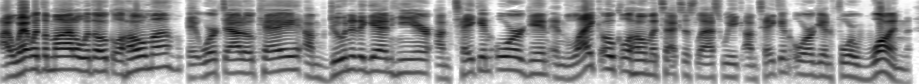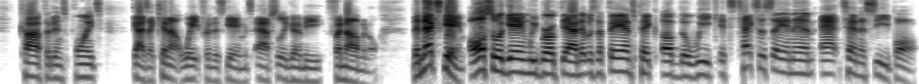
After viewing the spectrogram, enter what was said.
I went with the model with Oklahoma. It worked out okay. I'm doing it again here. I'm taking Oregon. And like Oklahoma, Texas last week, I'm taking Oregon for one confidence points. Guys, I cannot wait for this game. It's absolutely going to be phenomenal. The next game, also a game we broke down. It was the fans' pick of the week. It's Texas A&M at Tennessee, Paul.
